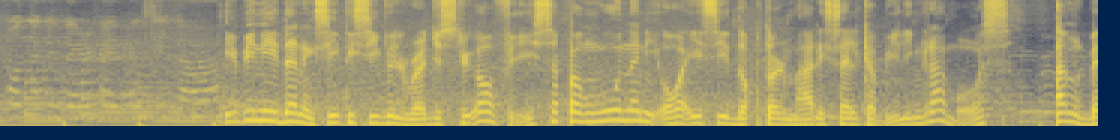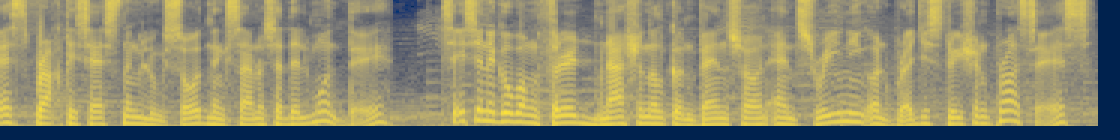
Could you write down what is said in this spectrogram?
po nag-verify po sila. Ibinida ng City Civil Registry Office sa pangunguna ni OIC Dr. Maricel Cabiling Ramos ang best practices ng lungsod ng San Jose del Monte sa isinagawang 3rd National Convention and Training on Registration Process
